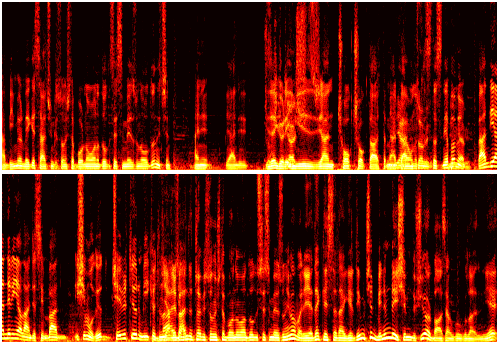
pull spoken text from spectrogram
Ya bilmiyorum Ege sen çünkü sonuçta Bornova Anadolu Lisesi mezunu olduğun için hani yani bize göre ihtiyaç- İngilizcen çok çok daha yani, ben Yani onun tabii. kıstasını yapamıyorum. Bilmiyorum. Ben diyenlerin yalancısıyım. Ben işim oluyor çevirtiyorum iyi kötü ne yani yapacağım? ben de tabii sonuçta Bornova Anadolu Lisesi mezunuyum ama yedek listeden girdiğim için benim de işim düşüyor bazen Google'a. Niye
